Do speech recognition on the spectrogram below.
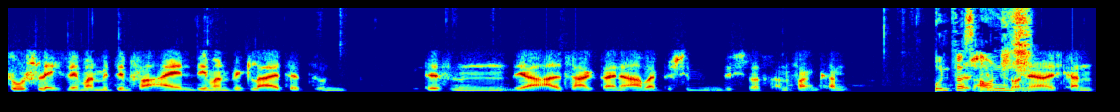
so schlecht, wenn man mit dem Verein, den man begleitet und dessen ja, Alltag, deine Arbeit bestimmt ein bisschen was anfangen kann. Und was auch nicht. Schon, ja, ich kann,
